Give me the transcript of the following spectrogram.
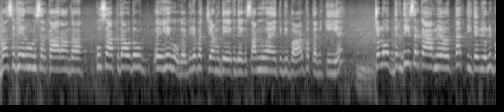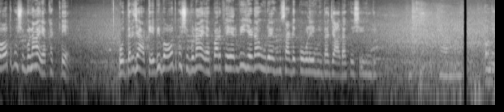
ਬਸ ਫਿਰ ਹੁਣ ਸਰਕਾਰਾਂ ਦਾ ਕੁਛ ਆਪਦਾ ਉਦੋਂ ਇਹ ਹੋ ਗਿਆ ਵੀਰੇ ਬੱਚਿਆਂ ਨੂੰ ਦੇਖ ਦੇਖ ਸਾਨੂੰ ਐ ਤੇ ਵੀ ਬਾਹਰ ਪਤਾ ਨਹੀਂ ਕੀ ਹੈ। ਚਲੋ ਉਧਰ ਦੀ ਸਰਕਾਰ ਨੇ ਧਰਤੀ ਤੇ ਵੀ ਉਹਨੇ ਬਹੁਤ ਕੁਝ ਬਣਾਇਆ ਖੱਟਿਆ। ਉਧਰ ਜਾ ਕੇ ਵੀ ਬਹੁਤ ਕੁਝ ਬਣਾਇਆ ਪਰ ਫਿਰ ਵੀ ਜਿਹੜਾ ਉਰੇ ਹੁਣ ਸਾਡੇ ਕੋਲੇ ਹੁੰਦਾ ਜ਼ਿਆਦਾ ਖੁਸ਼ੀ ਹੁੰਦੀ। ਹਾਂਜੀ।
